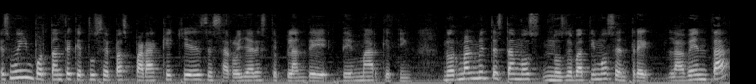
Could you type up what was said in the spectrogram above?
Es muy importante que tú sepas para qué quieres desarrollar este plan de, de marketing. Normalmente estamos, nos debatimos entre la venta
